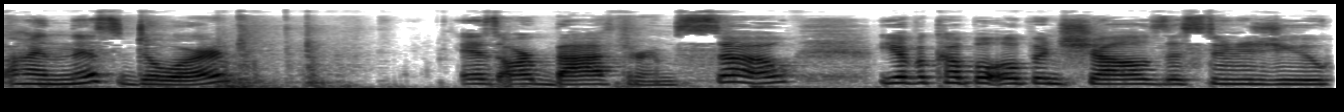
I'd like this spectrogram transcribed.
behind this door, is our bathroom. So you have a couple open shelves as soon as you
